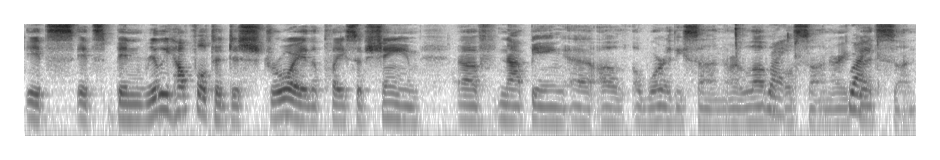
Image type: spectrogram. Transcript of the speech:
it's it's been really helpful to destroy the place of shame of not being a, a, a worthy son or a lovable Right. son or a Right. good son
